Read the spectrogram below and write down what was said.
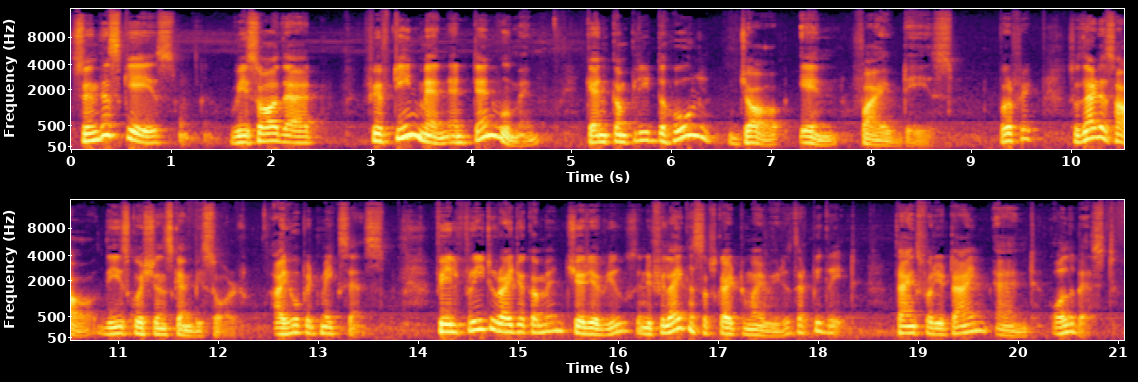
so in this case we saw that 15 men and 10 women can complete the whole job in 5 days perfect so that is how these questions can be solved I hope it makes sense. Feel free to write your comment, share your views, and if you like and subscribe to my videos, that'd be great. Thanks for your time and all the best.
